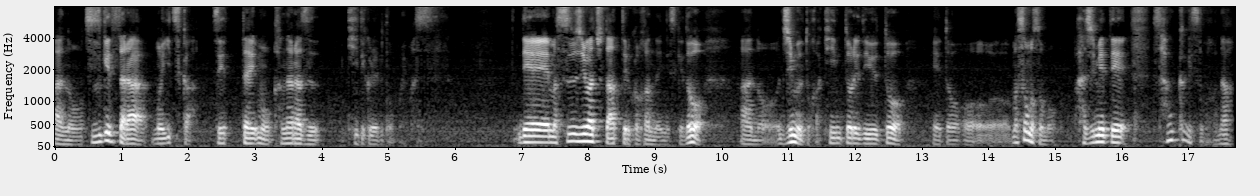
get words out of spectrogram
あの続けてたらもういつか絶対もう必ず聞いてくれると思いますで、まあ、数字はちょっと合ってるか分かんないんですけどあのジムとか筋トレで言うと,、えーとまあ、そもそも始めて3ヶ月とかかな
